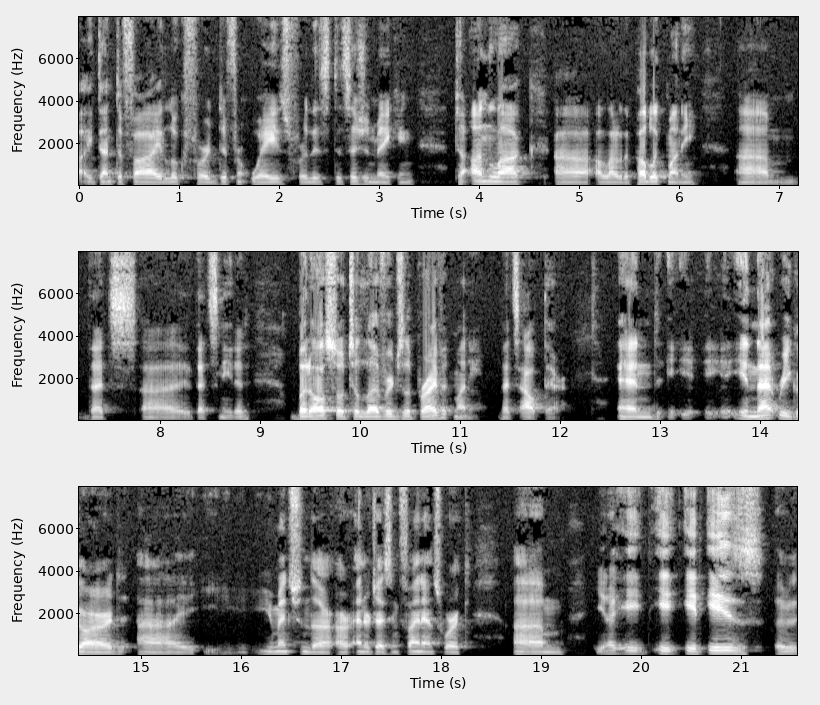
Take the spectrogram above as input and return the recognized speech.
identify, look for different ways for this decision making to unlock uh, a lot of the public money um, that's uh, that's needed, but also to leverage the private money that's out there. And in that regard, uh, you mentioned our, our, energizing finance work. Um, you know, it, it, it is uh,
